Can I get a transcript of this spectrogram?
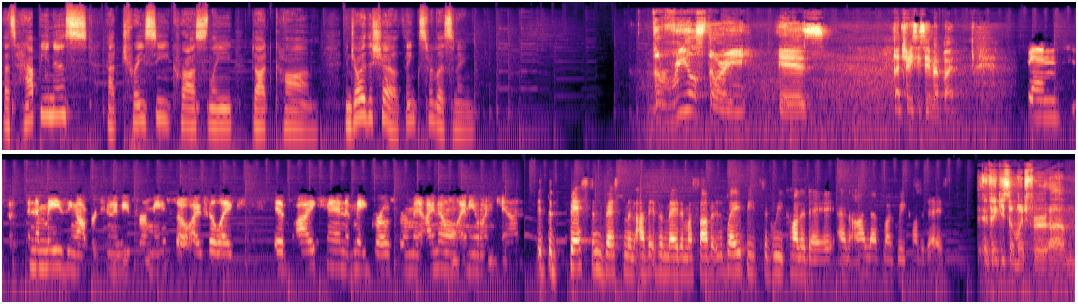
That's happiness at tracycrossley.com. Enjoy the show. Thanks for listening. The real story is that Tracy saved my butt. Been an amazing opportunity for me. So I feel like if I can make growth from it, I know anyone can. It's the best investment I've ever made in myself. It way beats a Greek holiday, and I love my Greek holidays. Thank you so much for um,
